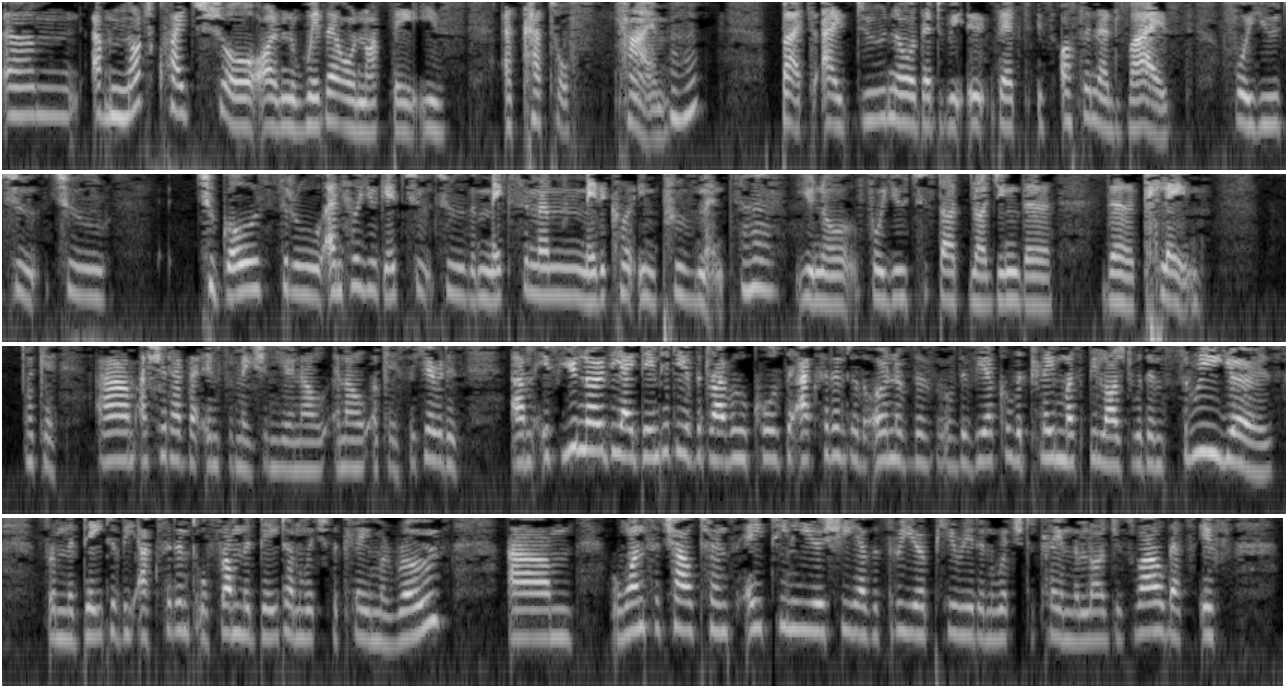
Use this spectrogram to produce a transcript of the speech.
Um, I'm not quite sure on whether or not there is a cut-off time. Mm-hmm. but I do know that we uh, that it's often advised for you to to to go through until you get to to the maximum medical improvement. Mhm. You know, for you to start lodging the the claim. Okay. Um, I should have that information here now. And I'll, okay, so here it is. Um, if you know the identity of the driver who caused the accident or the owner of the, of the vehicle, the claim must be lodged within three years from the date of the accident or from the date on which the claim arose. Um, once a child turns 18, he or she has a three-year period in which to claim the lodge as well. That's if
